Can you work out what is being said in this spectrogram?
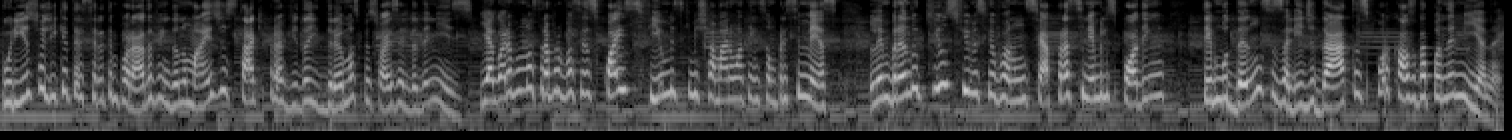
Por isso ali que a terceira temporada vem dando mais destaque para a vida e dramas pessoais ali da Denise. E agora eu vou mostrar para vocês quais filmes que me chamaram a atenção para esse mês. Lembrando que os filmes que eu vou anunciar para cinema, eles podem ter mudanças ali de datas por causa da pandemia, né?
